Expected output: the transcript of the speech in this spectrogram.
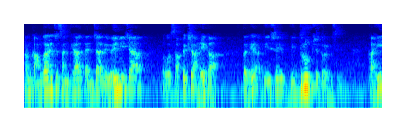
कारण कामगारांची संख्या त्यांच्या रेव्हेन्यूच्या सापेक्ष आहे का? तर हे अतिशय विद्रूप चित्र दिसेल. काही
